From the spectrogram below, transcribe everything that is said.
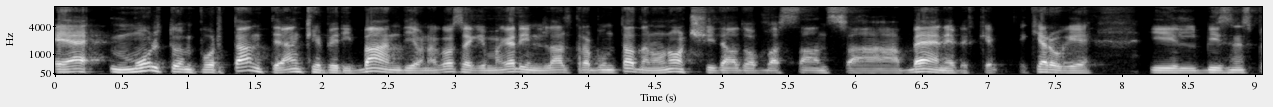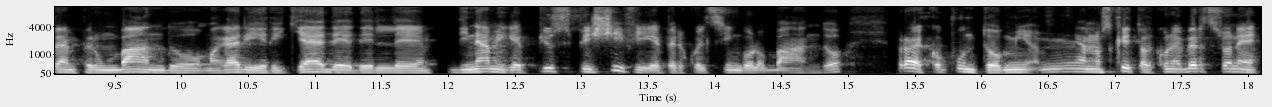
è molto importante anche per i bandi, è una cosa che magari nell'altra puntata non ho citato abbastanza bene perché è chiaro che il business plan per un bando magari richiede delle dinamiche più specifiche per quel singolo bando, però ecco appunto mi, mi hanno scritto alcune persone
